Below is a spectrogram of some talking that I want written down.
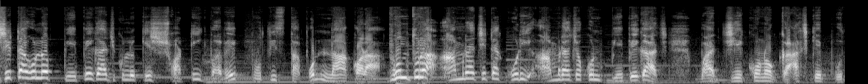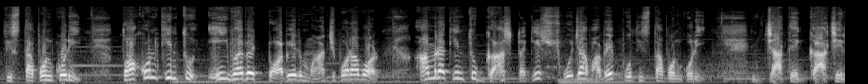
সেটা হলো পেঁপে গাছগুলোকে সঠিকভাবে প্রতিস্থাপন না করা। বন্ধুরা, আমরা যেটা করি, আমরা যখন পেঁপে গাছ বা যে কোনো গাছকে প্রতিস্থাপন করি, তখন কিন্তু এইভাবে টবের মাঝ বরাবর আমরা কিন্তু গাছটাকে সোজাভাবে প্রতিস্থাপন করি, যাতে গাছের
